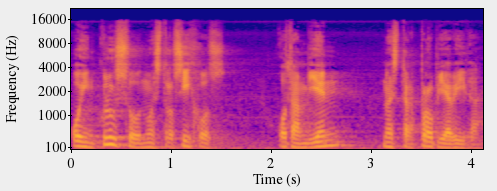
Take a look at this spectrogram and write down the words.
o incluso nuestros hijos, o también nuestra propia vida.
